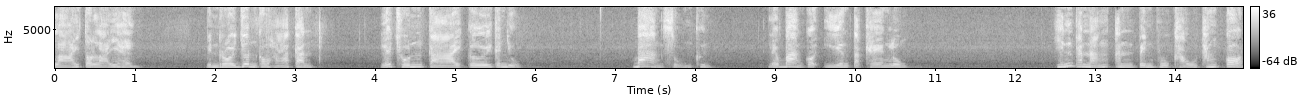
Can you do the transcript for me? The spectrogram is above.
หลายต่อหลายแห่ง เป็นรอยย่นเข้าหากัน และชนกายเกยกันอยู่ บ้างสูงขึ้น แล้วบ้างก็เอียงตะแคงลง หินผนังอันเป็นภูเขาทั้งก้อน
